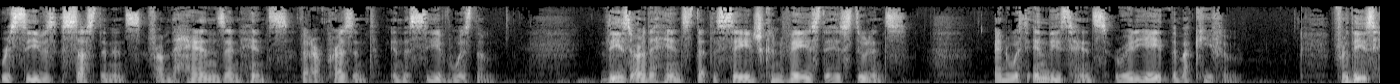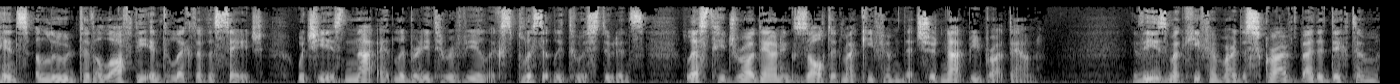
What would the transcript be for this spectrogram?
receives sustenance from the hands and hints that are present in the Sea of Wisdom. These are the hints that the sage conveys to his students, and within these hints radiate the makifim. For these hints allude to the lofty intellect of the sage, which he is not at liberty to reveal explicitly to his students, lest he draw down exalted makifim that should not be brought down. These makifim are described by the dictum,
